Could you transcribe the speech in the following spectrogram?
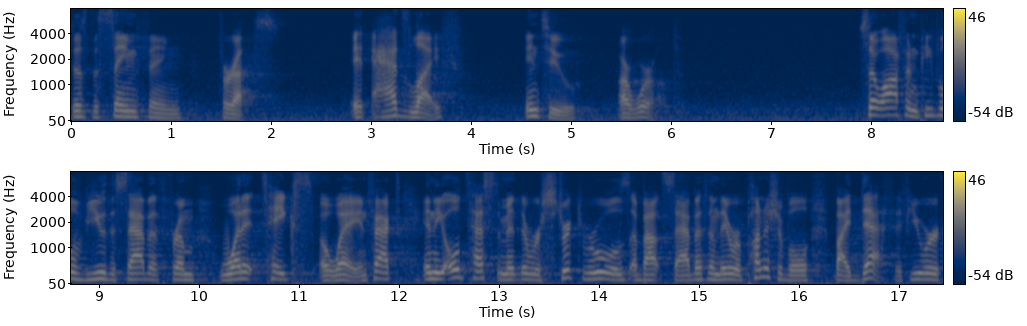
does the same thing for us. It adds life into our world. So often people view the Sabbath from what it takes away. In fact, in the Old Testament, there were strict rules about Sabbath, and they were punishable by death. If you were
